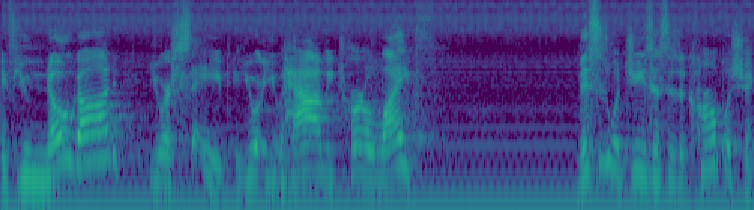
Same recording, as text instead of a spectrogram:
If you know God, you are saved. You, are, you have eternal life. This is what Jesus is accomplishing.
